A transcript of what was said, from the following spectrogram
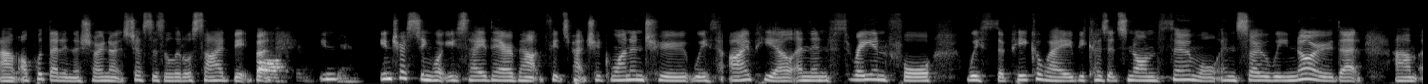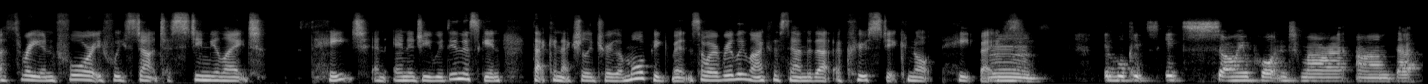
um, I'll put that in the show notes just as a little side bit. But oh, in, yeah. interesting what you say there about Fitzpatrick one and two with IPL and then three and four with the PicoWay because it's non thermal. And so we know that um, a three and four, if we start to stimulate heat and energy within the skin that can actually trigger more pigment. So I really like the sound of that acoustic, not heat based. Mm look, it's it's so important, Tamara, um, that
